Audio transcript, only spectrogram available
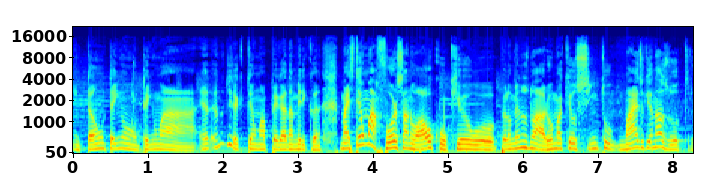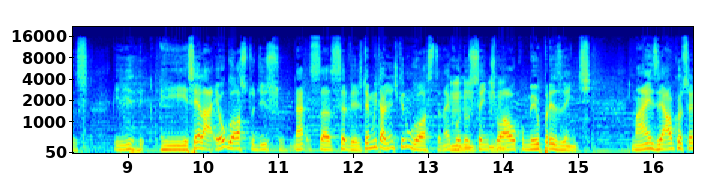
Então tem, um, tem uma. Eu não diria que tem uma pegada americana, mas tem uma força no álcool que eu, pelo menos no aroma, que eu sinto mais do que nas outras. E, e sei lá, eu gosto disso, nessa cerveja. Tem muita gente que não gosta, né? Quando sente o álcool meio presente. Mas é álcool, eu sei,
